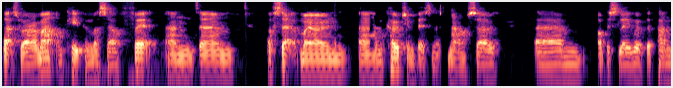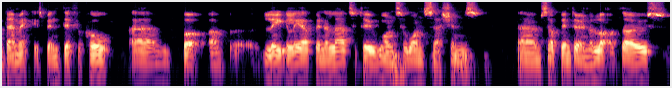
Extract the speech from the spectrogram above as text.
that's where I'm at. I'm keeping myself fit, and um, I've set up my own um, coaching business now. So um, obviously, with the pandemic, it's been difficult, um, but I've, legally, I've been allowed to do one-to-one sessions. So I've been doing a lot of those,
